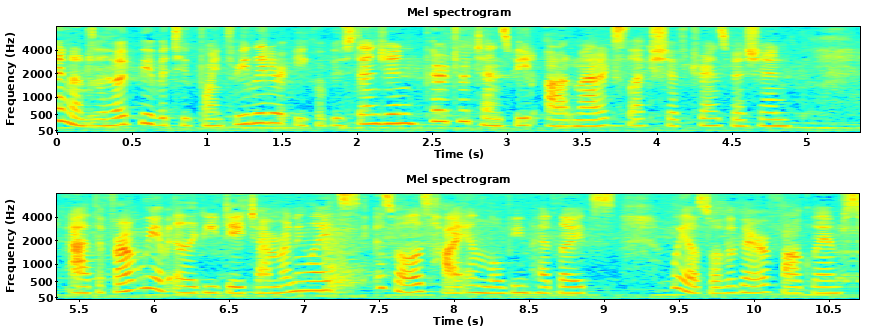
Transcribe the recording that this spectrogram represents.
and under the hood we have a 2.3 liter EcoBoost engine paired to a 10 speed automatic select shift transmission. At the front we have LED daytime running lights as well as high and low beam headlights. We also have a pair of fog lamps.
